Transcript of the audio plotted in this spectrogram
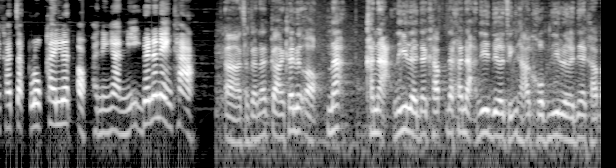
นะคะจากโรคไข้เลือดออกภายในงานนี้อีกด้วยนั่นเองค่ะอ่าสถานการณ์ไข้เลือดออกณขณะนี้เลยนะครับณขณะนี้เดือนสิงหาคมนี้เลยเนี่ยครับ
